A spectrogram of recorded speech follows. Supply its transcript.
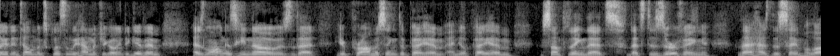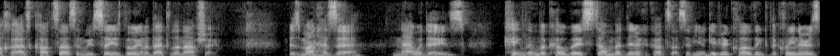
you didn't tell him explicitly how much you're going to give him, as long as he knows that you're promising to pay him and you'll pay him something that's that's deserving, that has the same halacha as katzas, and we say he's doing an adat l'nafshe. Bisman hazeh, nowadays, kalim lakobe stamma din katzas. If you give your clothing to the cleaners,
